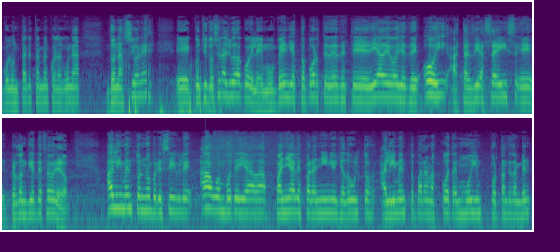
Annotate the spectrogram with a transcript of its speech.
voluntarios también con algunas donaciones. Constitución Ayuda a Coelemu. Ven y estoporte desde este día de hoy, desde hoy hasta el día 6, perdón, 10 de febrero alimentos no perecibles, agua embotellada, pañales para niños y adultos, alimento para mascotas. Es muy importante también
